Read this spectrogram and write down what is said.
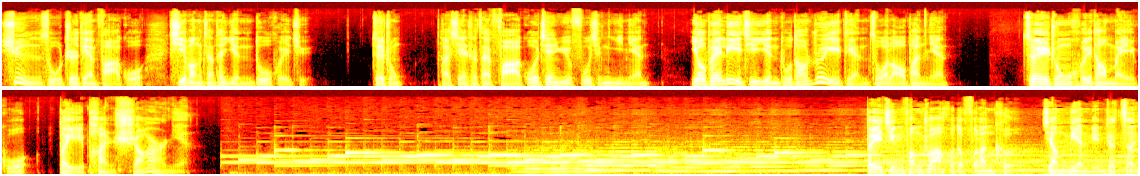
迅速致电法国，希望将他引渡回去。最终，他先是在法国监狱服刑一年，又被立即引渡到瑞典坐牢半年，最终回到美国被判十二年。被警方抓获的弗兰克将面临着怎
